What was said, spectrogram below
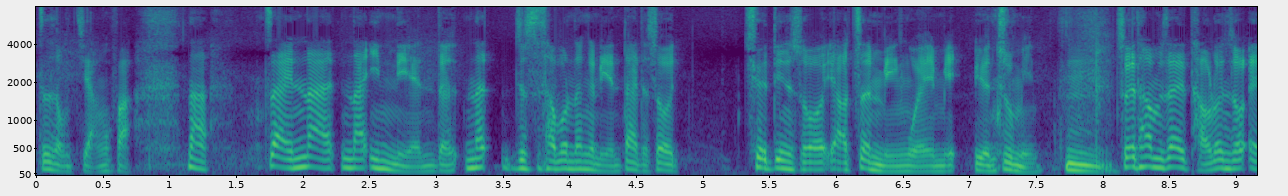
这种讲法。那在那那一年的，那就是差不多那个年代的时候，确定说要证明为原原住民。嗯，所以他们在讨论说，哎，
